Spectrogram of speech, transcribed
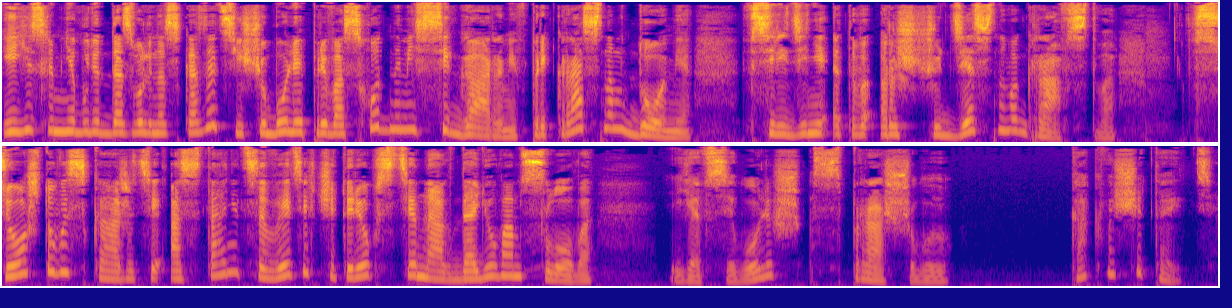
и, если мне будет дозволено сказать, еще более превосходными сигарами в прекрасном доме в середине этого расчудесного графства. Все, что вы скажете, останется в этих четырех стенах, даю вам слово. Я всего лишь спрашиваю, как вы считаете,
